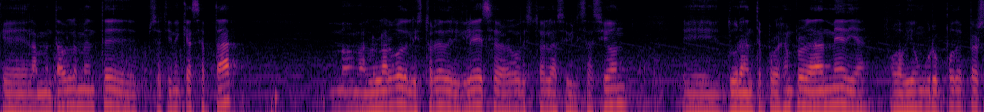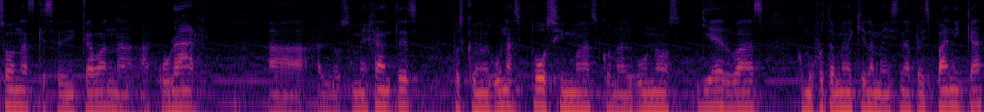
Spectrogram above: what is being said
que lamentablemente se tiene que aceptar a a lo largo de la historia de la iglesia, a lo largo de la historia de la civilización. eh, durante, por ejemplo, la Edad Media, había un grupo de personas que se dedicaban a, curar a los semejantes, pues con algunas pócimas, con algunas hierbas, como fue también aquí en la medicina prehispánica,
